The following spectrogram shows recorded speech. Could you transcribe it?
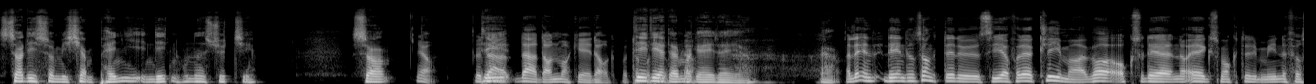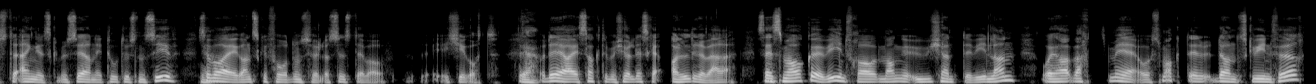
så er det som i Champagne i 1970. Så ja, det er det, der, der Danmark er i dag. På det er der Danmark ja. er i dag, ja. Ja. Det, er, er interessant det du sier, for det klimaet var også det Når jeg smakte mine første engelske museene i 2007, så ja. var jeg ganske fordomsfull og syntes det var ikke godt. Ja. Og det har jeg sagt til meg sjøl, det skal jeg aldri være. Så jeg smaker jo vin fra mange ukjente vinland, og jeg har vært med og smakt dansk vin før,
